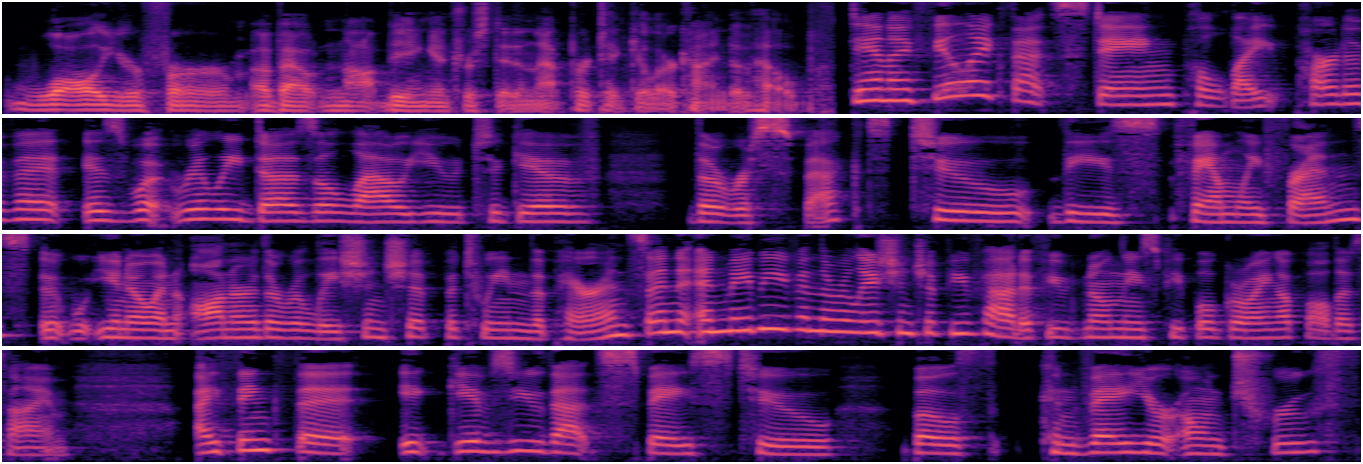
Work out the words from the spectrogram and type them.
while you're firm about not being interested in that particular kind of help. Dan, I feel like that staying polite part of it is what really does allow you to give the respect to these family friends, you know, and honor the relationship between the parents and and maybe even the relationship you've had if you've known these people growing up all the time. I think that it gives you that space to both convey your own truth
